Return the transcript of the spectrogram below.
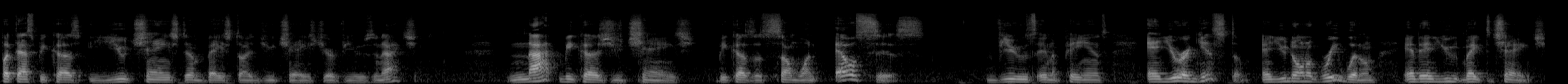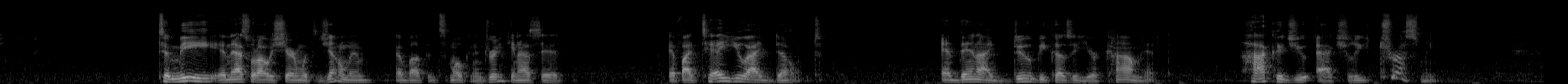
but that's because you changed them based on you changed your views and actions. Not because you changed because of someone else's views and opinions and you're against them and you don't agree with them and then you make the change. To me, and that's what I was sharing with the gentleman about the smoking and drinking, I said, if I tell you I don't, and then I do because of your comment, how could you actually trust me?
